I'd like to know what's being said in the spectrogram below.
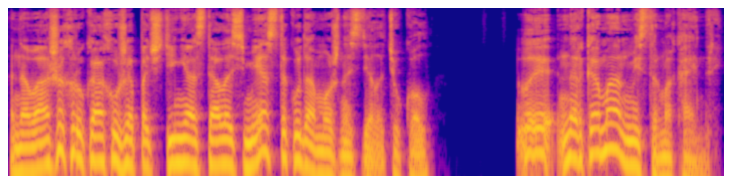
На ваших руках уже почти не осталось места, куда можно сделать укол. Вы наркоман, мистер МакХайнери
